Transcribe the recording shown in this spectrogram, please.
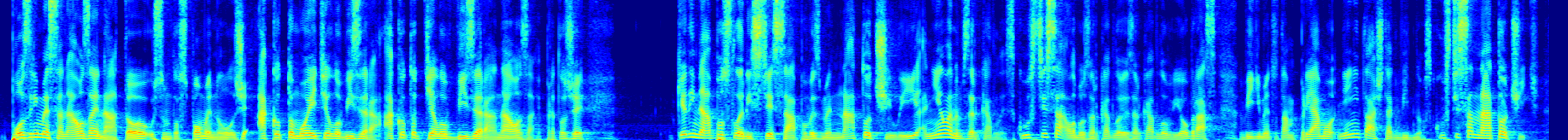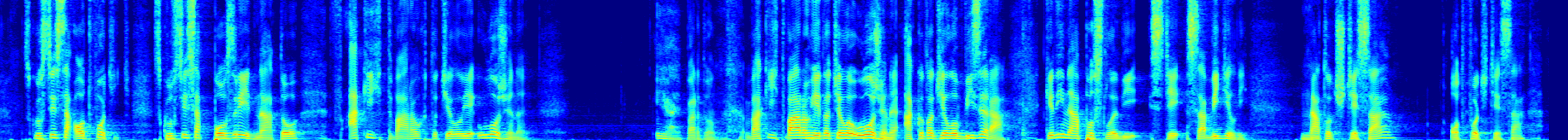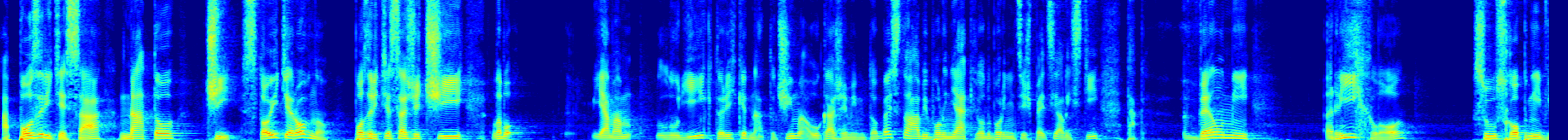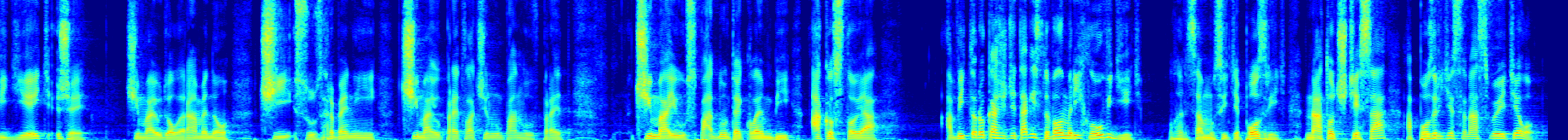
pozrime sa naozaj na to, už som to spomenul, že ako to moje telo vyzerá, ako to telo vyzerá naozaj, pretože Kedy naposledy ste sa, povedzme, natočili, a nielen v zrkadle, skúste sa, alebo zrkadlo je zrkadlový obraz, vidíme to tam priamo, není to až tak vidno. Skúste sa natočiť, skúste sa odfotiť, skúste sa pozrieť na to, v akých tvároch to telo je uložené. Jaj, pardon. V akých tvároch je to telo uložené? Ako to telo vyzerá? Kedy naposledy ste sa videli? Natočte sa, odfoťte sa a pozrite sa na to, či stojíte rovno. Pozrite sa, že či, lebo ja mám ľudí, ktorých keď natočím a ukážem im to, bez toho, aby boli nejakí odborníci, špecialisti, tak veľmi rýchlo sú schopní vidieť, že či majú dole rameno, či sú zhrbení, či majú pretlačenú panvu vpred, či majú spadnuté klemby, ako stoja. A vy to dokážete takisto veľmi rýchlo uvidieť. Len sa musíte pozrieť. Natočte sa a pozrite sa na svoje telo.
